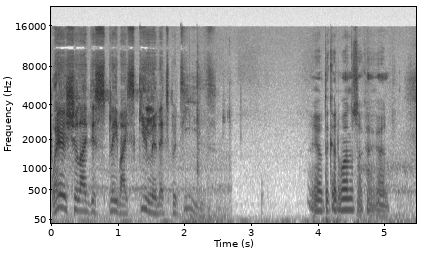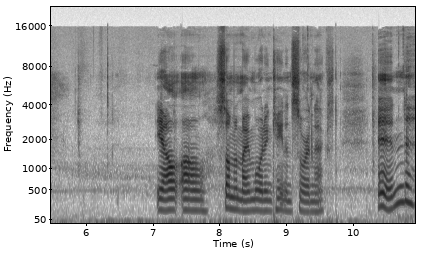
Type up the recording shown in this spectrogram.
Where shall I display my skill and expertise? You have the good ones? Okay, good. Yeah, I'll, I'll summon my Mordenkainen sword next. And...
